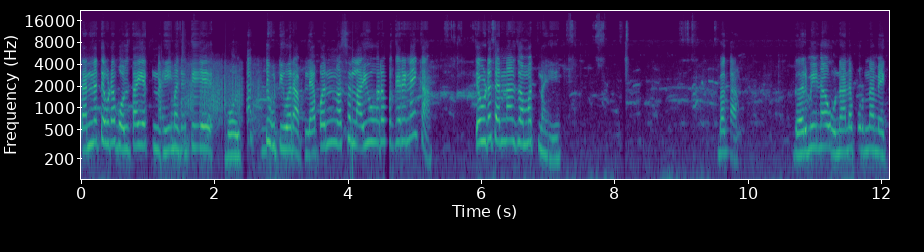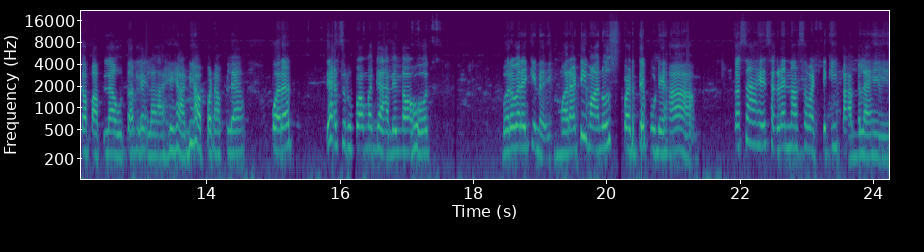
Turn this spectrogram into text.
त्यांना तेवढं बोलता येत नाही. म्हणजे ते बोलतात ड्युटीवर आपल्या पण असं लाईव्ह वर वगैरे नाही का? तेवढं त्यांना जमत नाही. बघा गरमीनं उन्हानं पूर्ण मेकअप आपला उतरलेला आहे आणि आपण आपल्या परत त्याच रूपामध्ये आलेलो आहोत. बरोबर आहे की नाही? मराठी माणूस पडते पुढे हा. कसं आहे? सगळ्यांना असं वाटते की पागल आहे.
